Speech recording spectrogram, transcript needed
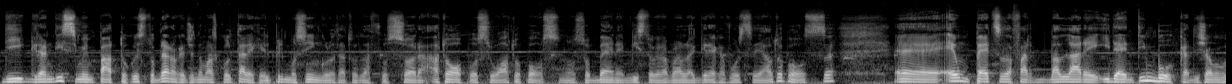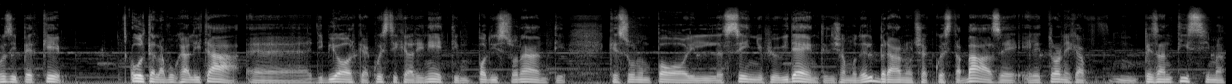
di grandissimo impatto. Questo brano che ci andiamo ad ascoltare, che è il primo singolo tratto da Fossora, Atopos o Atopos, non so bene, visto che la parola è greca forse è Atopos, eh, è un pezzo da far ballare i denti in bocca, diciamo così, perché oltre alla vocalità eh, di Bjork a questi clarinetti un po' dissonanti che sono un po' il segno più evidente diciamo, del brano c'è questa base elettronica mm, pesantissima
